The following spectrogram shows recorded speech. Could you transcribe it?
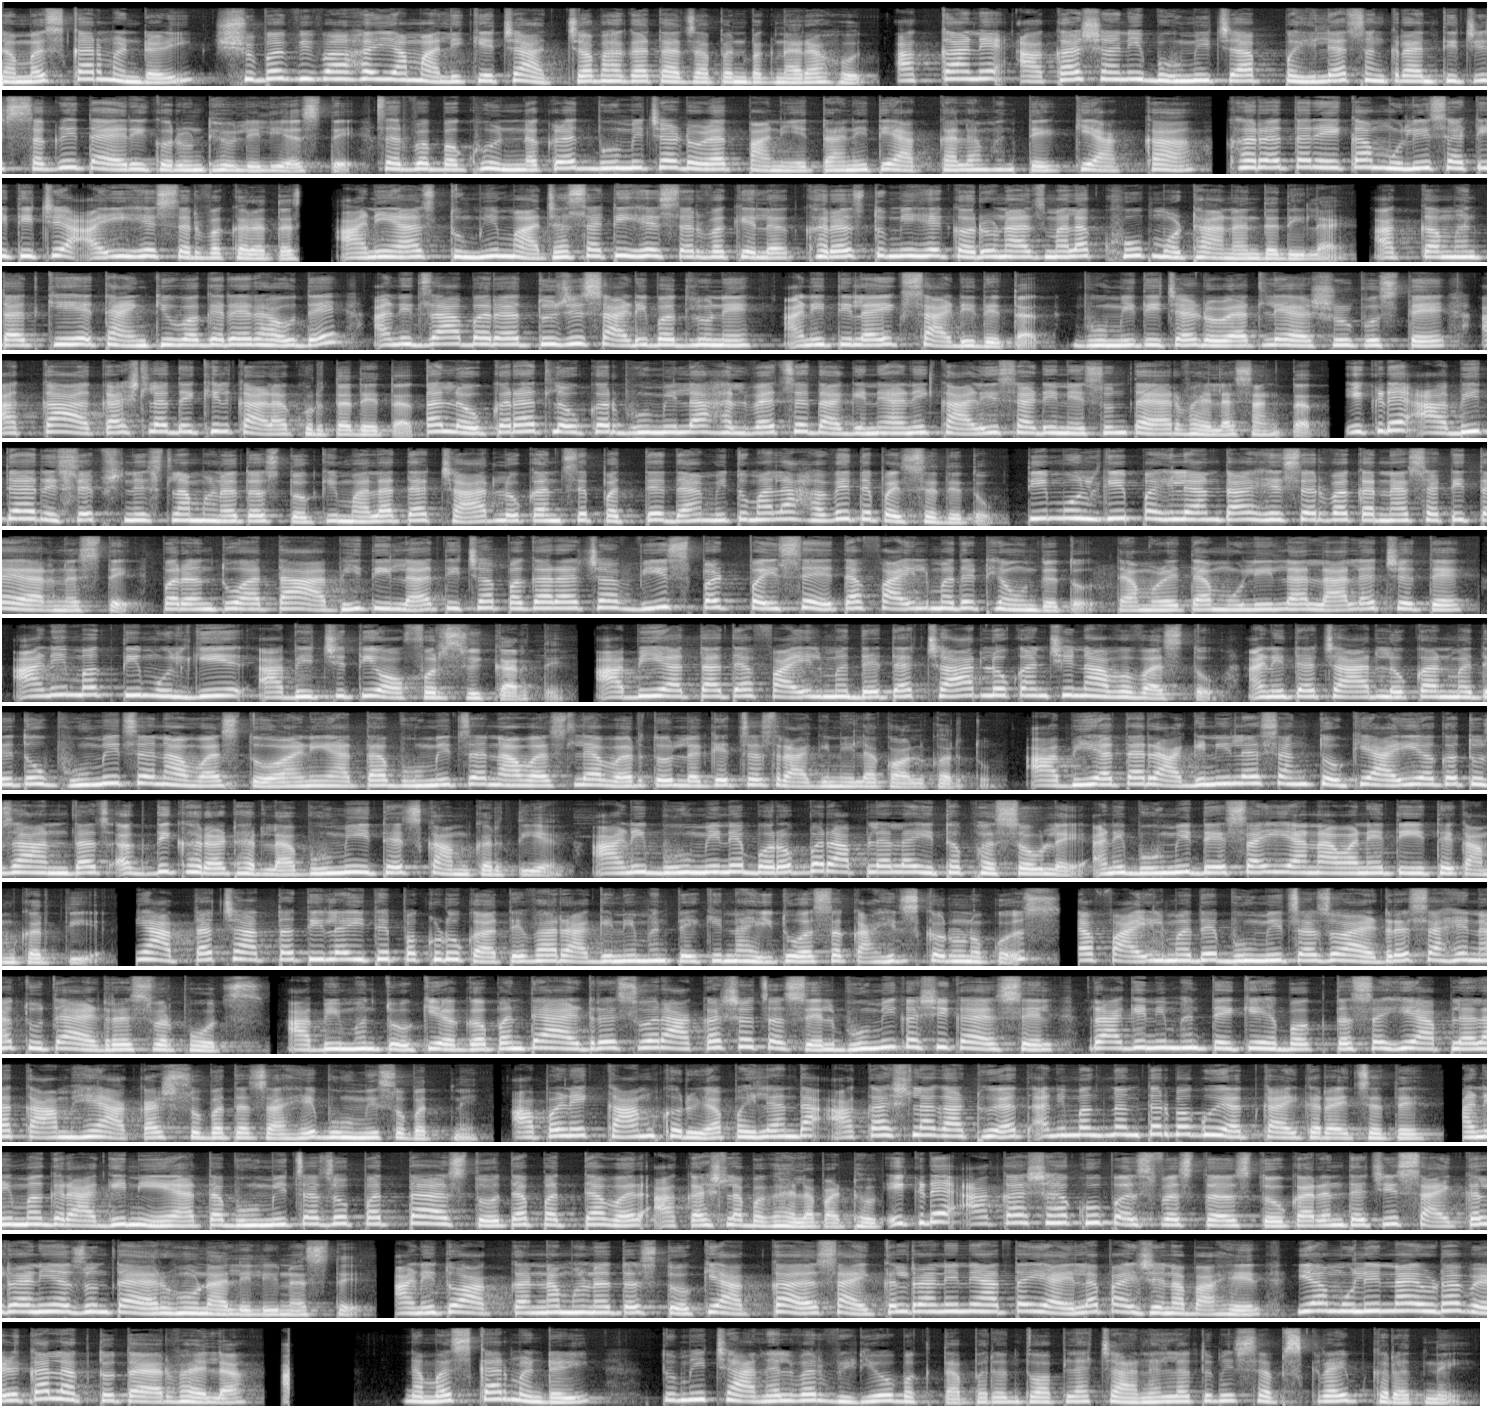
नमस्कार मंडळी शुभविवाह या मालिकेच्या आजच्या भागात आज आपण बघणार आहोत. अक्काने आकाश आणि भूमीच्या पहिल्या संक्रांतीची सगळी तयारी करून ठेवलेली असते. सर्व बघून नकळत भूमीच्या डोळ्यात पाणी येतं आणि ती अक्काला म्हणते की अक्का खरं तर एका मुलीसाठी तिची आई हे सर्व करत असते. आणि आज तुम्ही माझ्यासाठी हे सर्व केलं. खरंच तुम्ही हे करून आज मला खूप मोठा आनंद दिलाय. अक्का म्हणतात की हे थँक्यू वगैरे राहू दे आणि जा बरं तुझी साडी बदलून ये आणि तिला एक साडी देतात. भूमी तिच्या डोळ्यातले अश्रू पुसते. अक्का आकाशला देखील काळा कुर्ता देतात. लवकरात लवकर भूमीला हलव्याचे दागिने आणि काळी साडी नेसून तयार व्हायला सांगतात. इकडे आभी त्या रिसेप्शनिस्टला म्हणत असतो की मला त्या चार लोकांचे पत्ते द्या मी तुम्हाला हवे ते पैसे देतो. ती मुलगी पहिल्यांदा हे सर्व करण्यासाठी तयार नसते. परंतु आता आभी तिला तिच्या पगाराच्या वीस पट पैसे त्या फाईलमध्ये ठेवून देतो. त्यामुळे त्या मुलीला लालच येते आणि मग ती मुलगी आभीची ती ऑफर स्वीकारते. आभी आता त्या फाईलमध्ये त्या चार लोकांची नावं वाचतो आणि त्या चार लोकांमध्ये तो भूमीचं नाव वाचतो आणि आता भूमीचं नाव असल्यावर तो लगेचच रागिणीला कॉल करतो. आभी आता रागिणीला सांगतो की आई अगं तुझा अंदाज अगदी खरा ठरला. भूमी इथेच काम करतीये. आणि भूमीने बरोबर आपल्याला इथं फसवलंय आणि भूमी देसाई या नावाने ती इथे काम करतीये. मी आता तिला इथे पकडू का? तेव्हा रागिनी म्हणते की नाही तू असं काहीच करू नकोस. त्या फाईलमध्ये भूमीचा जो ऍड्रेस आहे ना तू त्या ऍड्रेसवर पोहोच. आबी म्हणतो की अगं पण त्या ऍड्रेसवर आकाशच असेल. भूमी कशी काय असेल? रागिनी म्हणते की हे बघ तसंही आपल्याला काम हे आकाश सोबतच आहे भूमी सोबत नाही आपण एक काम करूया पहिल्यांदा आकाशला गाठूयात आणि मग नंतर बघूयात काय करायचं ते. आणि मग रागिनी आता भूमीचा जो पत्ता असतो त्या पत्त्यावर आकाशला बघायला पाठवतो. इकडे आकाश हा खूप अस्वस्थ असतो कारण त्याची सायकल राणी अजून तयार होऊन आलेली नसते. आणि तो अक्कांना म्हणत असतो की अक्का सायकल राणीने आता यायला पाहिजे ना बाहेर. या मुलींना एवढा वेळ का लागतो तयार व्हायला? नमस्कार मंडळी. तुम्ही चॅनलवर व्हिडिओ बघता परंतु आपल्या चॅनलला तुम्ही सबस्क्राईब करत नाही.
